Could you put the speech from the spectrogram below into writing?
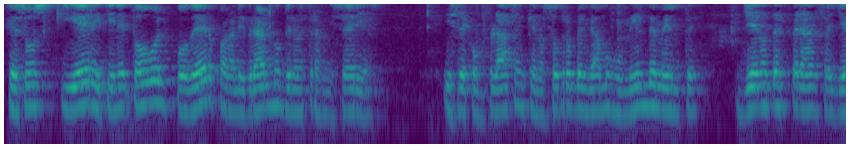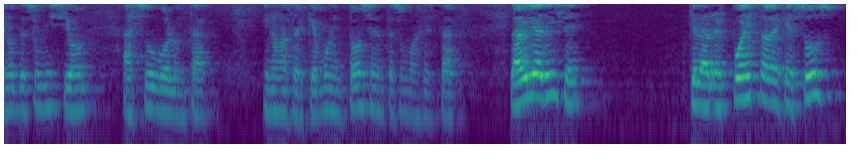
Jesús quiere y tiene todo el poder para librarnos de nuestras miserias. Y se complace en que nosotros vengamos humildemente, llenos de esperanza, llenos de sumisión a su voluntad. Y nos acerquemos entonces ante su majestad. La Biblia dice que la respuesta de Jesús,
